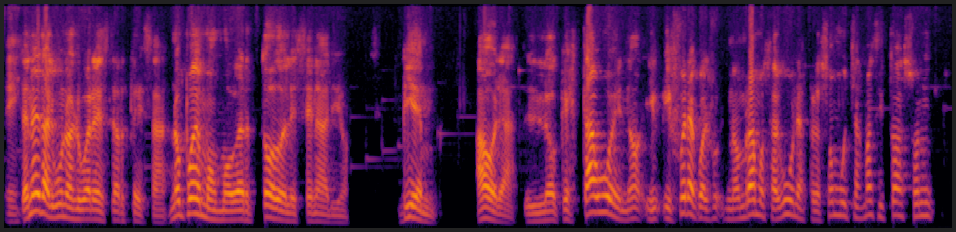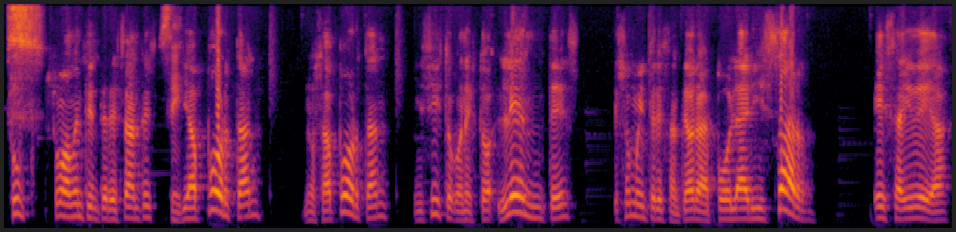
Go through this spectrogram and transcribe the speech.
tener algunos lugares de certeza. No podemos mover todo el escenario. Bien, Ahora, lo que está bueno, y, fuera cual, nombramos algunas, pero son muchas más y todas son sumamente interesantes y aportan, nos aportan, insisto con esto, lentes que son muy interesantes. Ahora, polarizar esa idea,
